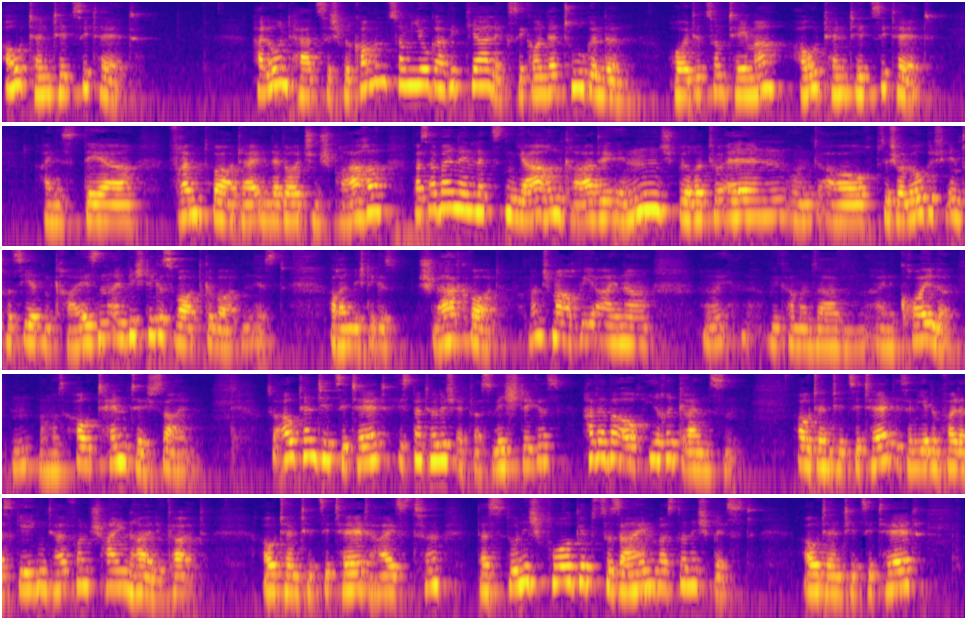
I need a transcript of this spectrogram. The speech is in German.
Authentizität. Hallo und herzlich willkommen zum Yoga Vidya Lexikon der Tugenden. Heute zum Thema Authentizität. Eines der Fremdwörter in der deutschen Sprache, was aber in den letzten Jahren gerade in spirituellen und auch psychologisch interessierten Kreisen ein wichtiges Wort geworden ist. Auch ein wichtiges Schlagwort, manchmal auch wie eine wie kann man sagen, eine Keule. Hm? Man muss authentisch sein. So Authentizität ist natürlich etwas Wichtiges, hat aber auch ihre Grenzen. Authentizität ist in jedem Fall das Gegenteil von Scheinheiligkeit. Authentizität heißt, hm, dass du nicht vorgibst zu sein, was du nicht bist. Authentizität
